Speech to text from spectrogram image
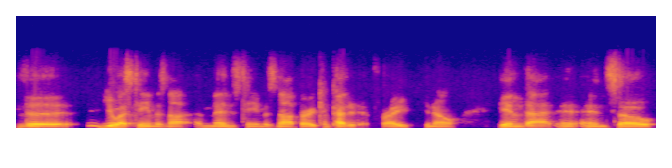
the U.S. team is not men's team is not very competitive, right? You know, in that, and, and so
